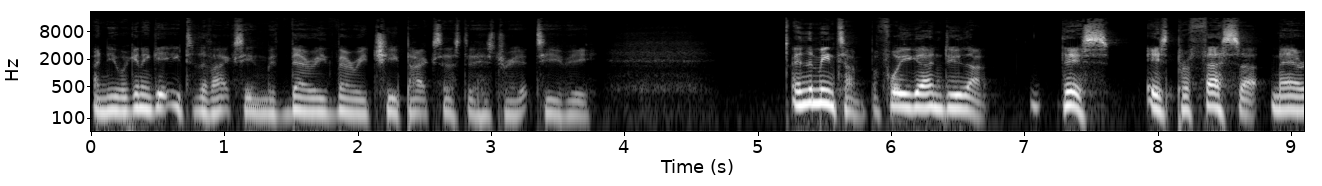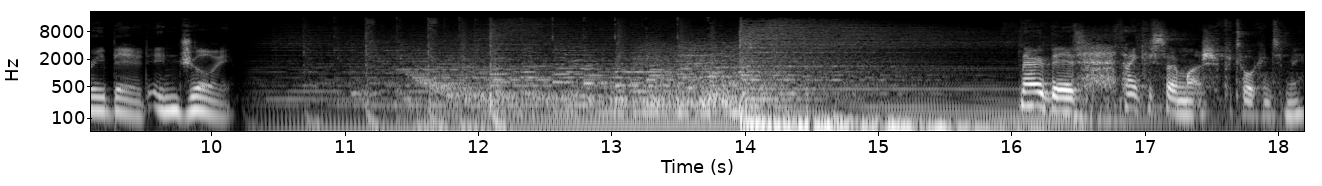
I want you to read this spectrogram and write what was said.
and you we're going to get you to the vaccine with very very cheap access to History Hit TV. In the meantime, before you go and do that, this is Professor Mary Beard. Enjoy. Mary Beard, thank you so much for talking to me.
